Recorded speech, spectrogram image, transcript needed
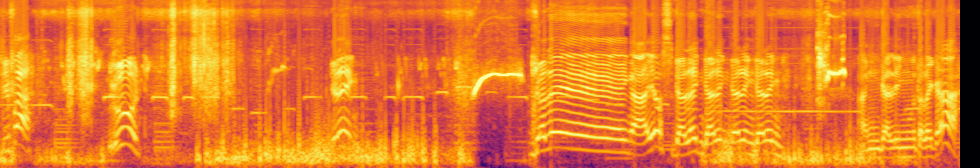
Di pa. Yun. Galing. Galing. Ayos. Galing, galing, galing, galing. Ang galing mo talaga.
